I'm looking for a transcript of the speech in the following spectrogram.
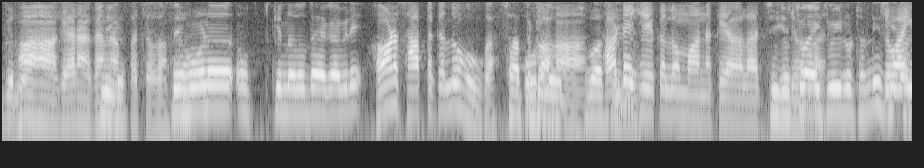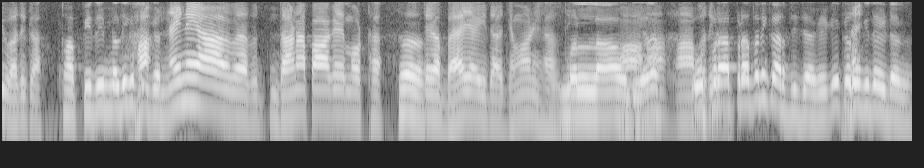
ਕਿਲੋ। ਹਾਂ ਹਾਂ 11 ਕਹਿੰਦਾ ਆਪਾਂ 14 ਤੇ ਹੁਣ ਕਿੰਨਾ ਦੁੱਧ ਹੈਗਾ ਵੀਰੇ? ਹੁਣ 7 ਕਿਲੋ ਹੋਊਗਾ ਸੱਤ ਪੂਰਾ, ਕਿੱਲੋ, ਹਾਂ। ਸੁਬਾਹ ਠੀਕ 6.5 ਕਿਲੋ ਮੰਨ ਕੇ ਆਲਾ ਠੀਕ ਹੈ ਚੁਆਈ ਚੁਈ ਨੂੰ ਠੰਡੀ ਸੀ ਚਵਾਈ ਵਧਗਾ ਥਾਪੀ ਤੇ ਮਿਲਦੀ ਕਿ ਨਹੀਂ ਨਹੀਂ ਆ ਦਾਣਾ ਪਾ ਕੇ ਮੁੱਠ। ਤੇ ਬਹਿ ਜਾਈਦਾ ਜਮਾ ਨਹੀਂ ਹਲਦੀ। ਮੱਲਾ ਹੁੰਦੀ ਹੈ ਹਾਂ, ਨਾ ਹਾਂ, ਉਹ ਪਰਾਪਰਾ ਤਾਂ ਨਹੀਂ ਕਰਦੀ ਜਾ ਕੇ ਕਿ ਕਰੂਗੀ ਤਾਂ ਡੰਗ?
